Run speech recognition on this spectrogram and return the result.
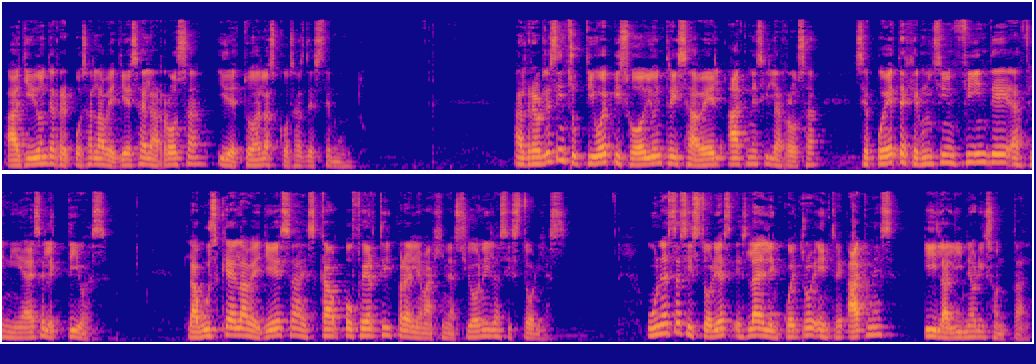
allí donde reposa la belleza de la rosa y de todas las cosas de este mundo. Alrededor de este instructivo episodio entre Isabel, Agnes y la rosa se puede tejer un sinfín de afinidades selectivas. La búsqueda de la belleza es campo fértil para la imaginación y las historias. Una de estas historias es la del encuentro entre Agnes y la línea horizontal.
